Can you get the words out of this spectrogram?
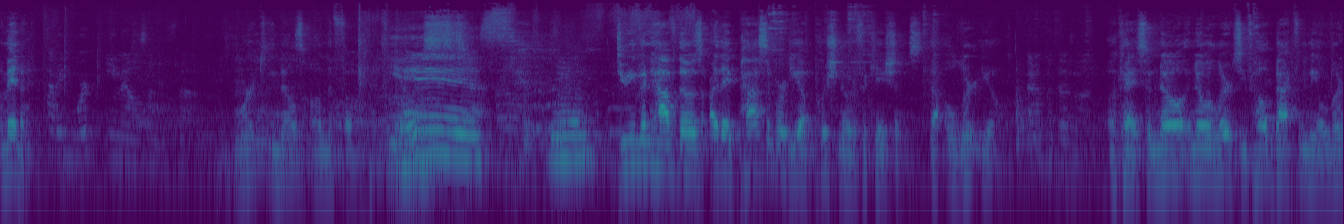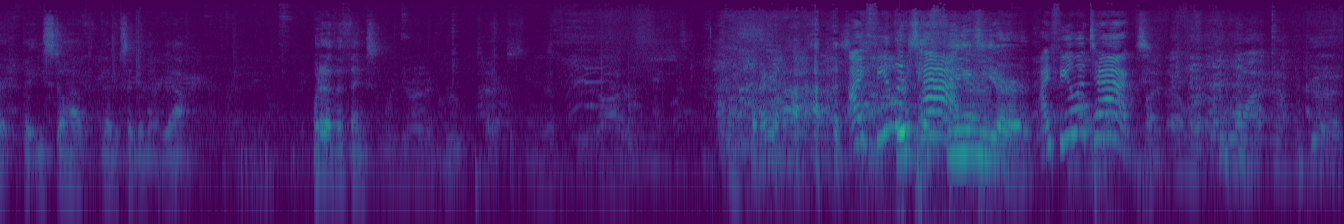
Amanda, Having work emails on the phone. work emails on the phone. Yes. Do you even have those? Are they passive or do you have push notifications that alert you? I don't put those on. Okay, so no no alerts. You've held back from the alert, but you still have them sitting there. Yeah. What other things? When you're on a group text and you have three daughters. I feel There's a theme here. I feel attacked. Find out what they want and I'm good,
